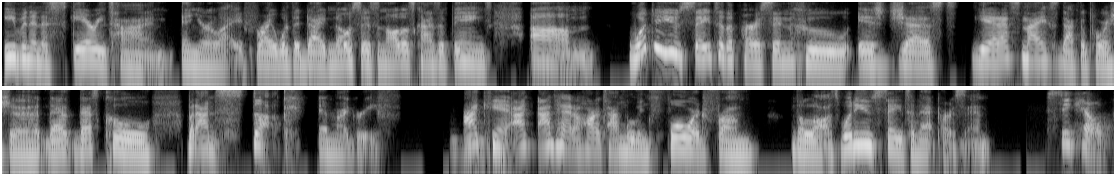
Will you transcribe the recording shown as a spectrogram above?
even in a scary time in your life right with a diagnosis and all those kinds of things um What do you say to the person who is just, yeah, that's nice, Dr. Portia. That that's cool, but I'm stuck in my grief. Mm-hmm. I can't. I, I've had a hard time moving forward from the loss. What do you say to that person? Seek help.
